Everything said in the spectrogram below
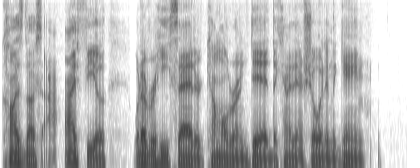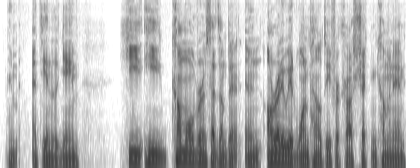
caused us. I, feel whatever he said or come over and did, they kind of didn't show it in the game. At the end of the game, he he come over and said something, and already we had one penalty for cross checking coming in,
